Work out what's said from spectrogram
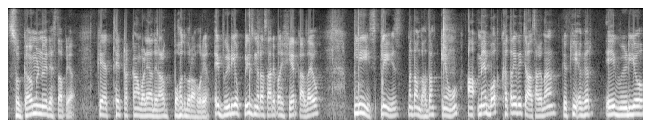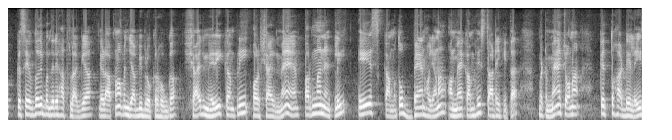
ਸੋ ਗਵਰਨਮੈਂਟ ਨੂੰ ਇਹ ਦਿਸਦਾ ਪਿਆ ਕਿ ਇੱਥੇ ਟਰੱਕਾਂ ਵਾਲਿਆਂ ਦੇ ਨਾਲ ਬਹੁਤ ਬੁਰਾ ਹੋ ਰਿਹਾ। ਇਹ ਵੀਡੀਓ ਪਲੀਜ਼ ਮੇਰਾ ਸਾਰੇ ਪਾਸੇ ਸ਼ੇਅਰ ਕਰ ਦਿਓ। ਪਲੀਜ਼ ਪਲੀਜ਼ ਮੈਂ ਤੁਹਾਨੂੰ ਦੱਸਦਾ ਕਿਉਂ? ਆ, ਮੈਂ ਬਹੁਤ ਖਤਰੇ ਵਿੱਚ ਆ ਸਕਦਾ ਕਿਉਂਕਿ ਅਗਰ ਇਹ ਵੀਡੀਓ ਕਿਸੇ ਉਹਦਾ ਦੇ ਬੰਦੇ ਦੇ ਹੱਥ ਲੱਗ ਗਿਆ ਜਿਹੜਾ ਆਪਣਾ ਪੰਜਾਬੀ ਬ੍ਰੋਕਰ ਹੋਊਗਾ ਸ਼ਾਇਦ ਮੇਰੀ ਕੰਪਨੀ ਔਰ ਸ਼ਾਇਦ ਮੈਂ ਪਰਮਾਨੈਂਟਲੀ ਇਸ ਕੰਮ ਤੋਂ ਬੈਨ ਹੋ ਜਾਣਾ ਔਰ ਮੈਂ ਕੰਮ ਹੀ ਸਟਾਰਟ ਹੀ ਕੀਤਾ। ਬਟ ਮੈਂ ਚਾਹਣਾ ਕਿ ਤੁਹਾਡੇ ਲਈ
